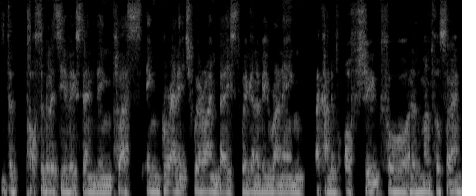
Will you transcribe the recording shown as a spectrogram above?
the possibility of extending. Plus, in Greenwich, where I'm based, we're going to be running a kind of offshoot for another month or so.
